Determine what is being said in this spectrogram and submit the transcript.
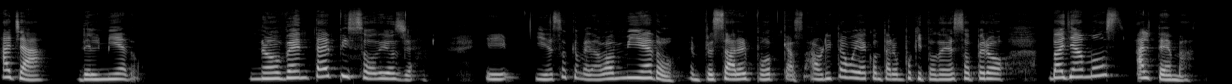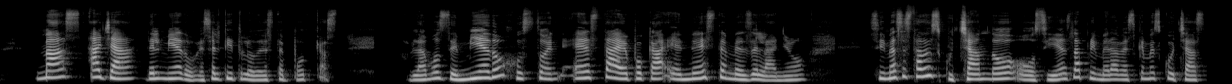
allá del miedo. 90 episodios ya. Y, y, eso que me daba miedo empezar el podcast. Ahorita voy a contar un poquito de eso, pero vayamos al tema. Más allá del miedo es el título de este podcast. Hablamos de miedo justo en esta época, en este mes del año. Si me has estado escuchando o si es la primera vez que me escuchas,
